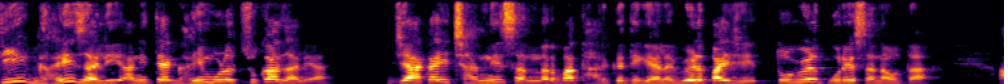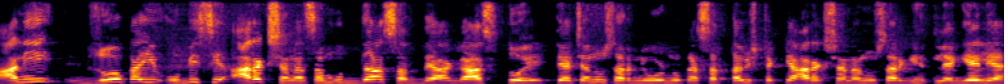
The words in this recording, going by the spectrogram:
ती घाई झाली आणि त्या घाईमुळे चुका झाल्या. ज्या काही छाननी संदर्भात हरकती घ्यायला वेळ पाहिजे तो वेळ पुरेसा नव्हता. आणि जो काही ओबीसी आरक्षणाचा मुद्दा सध्या गाजतोय त्याच्यानुसार निवडणुका सत्तावीस टक्के आरक्षणानुसार घेतल्या गेल्या.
